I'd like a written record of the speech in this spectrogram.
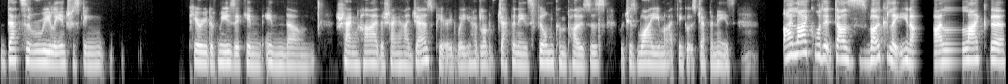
that's a really interesting period of music in in um, Shanghai, the Shanghai Jazz period, where you had a lot of Japanese film composers, which is why you might think it was Japanese. Mm. I like what it does vocally. You know, I like the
